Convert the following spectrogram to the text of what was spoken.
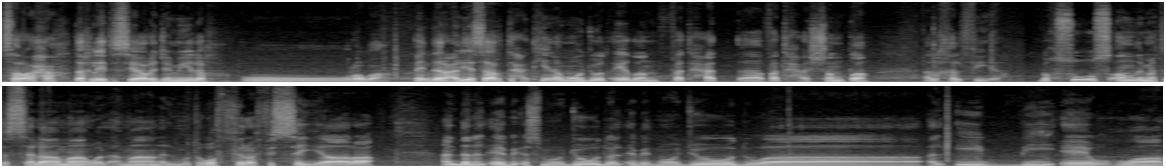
صراحة داخلية السيارة جميلة وروعة. عندنا على اليسار تحت هنا موجود أيضا فتحة آه، فتح الشنطة الخلفية. بخصوص أنظمة السلامة والأمان المتوفرة في السيارة عندنا ال ABS موجود وال EBD موجود وال EBA وهو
